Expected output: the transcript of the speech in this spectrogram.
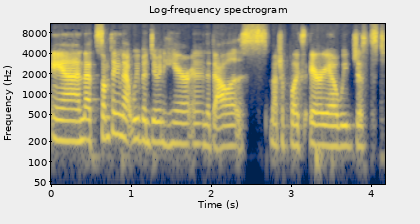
And that's something that we've been doing here in the dallas metroplex area. We just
